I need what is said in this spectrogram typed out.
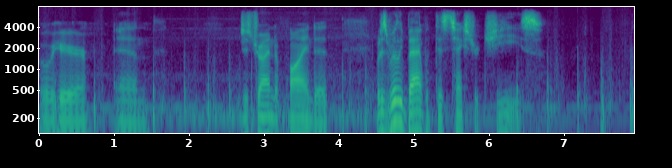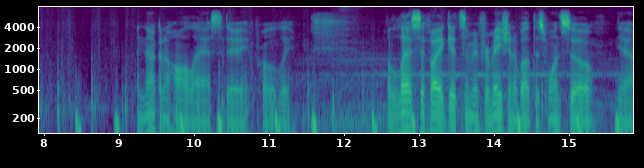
over here and just trying to find it. But it's really bad with this texture. Jeez not gonna haul ass today, probably. Unless if I get some information about this one, so yeah.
